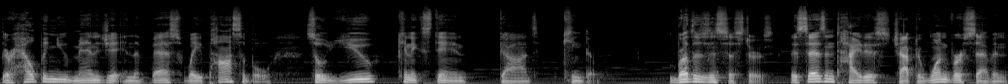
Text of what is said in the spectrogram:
They're helping you manage it in the best way possible so you can extend God's kingdom. Brothers and sisters, it says in Titus chapter 1 verse 7,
